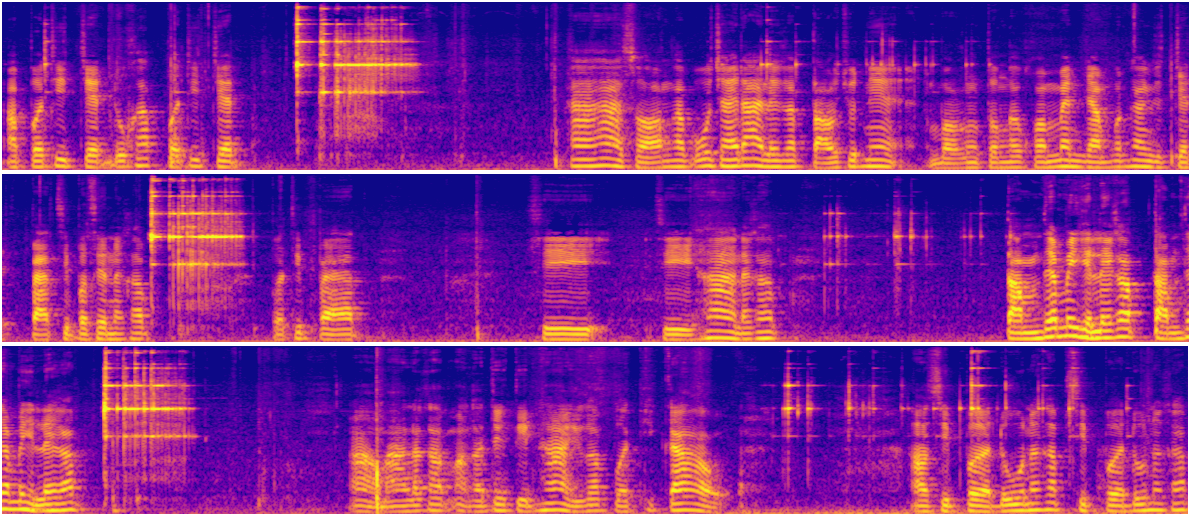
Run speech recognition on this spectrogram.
เอาเปิดที่เจ็ดดูครับ เปิดที่เจ็ดห้าห้าสองครับ โอ้ใช้ได้เลยครับเต๋าชุดนี้บอกตรงๆครับความแม่นยำค่อนข้างจะเจ็ดแปดสิบเปอร์เซ็นต์นะครับ เปิดที่แปดสี่สี่ห้านะครับ ต่ำแทบไม่เห็นเลยครับ ต่ำแทบไม่เห็นเลยครับอ้าวมาแล้วครับอะก็ยังติดห้าอยู่ครับ เปิดที่เก้าเอาสิบเปิดดูนะครับสิบเปิดดูนะครับ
